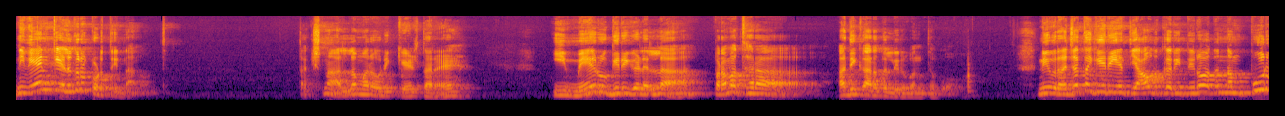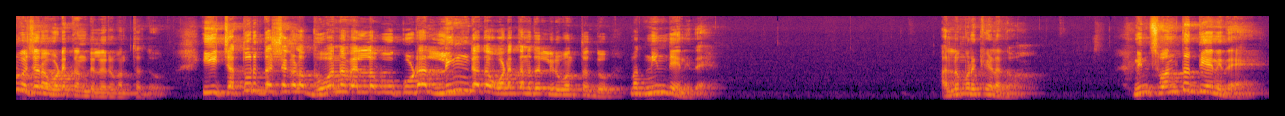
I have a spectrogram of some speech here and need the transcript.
ನೀವೇನು ಕೇಳಿದ್ರೂ ಕೊಡ್ತೀನಿ ನಾನು ಅಂತ. ತಕ್ಷಣ ಅಲ್ಲಮರ್ ಅವ್ರಿಗೆ ಕೇಳ್ತಾರೆ, ಈ ಮೇರುಗಿರಿಗಳೆಲ್ಲ ಪ್ರಮಥರ ಅಧಿಕಾರದಲ್ಲಿರುವಂಥವು. ನೀವು ರಜತಗಿರಿ ಅಂತ ಯಾವ್ದು ಕರಿತೀರೋ ಅದನ್ನು ನಮ್ಮ ಪೂರ್ವಜರ ಒಡೆತನದಲ್ಲಿರುವಂಥದ್ದು. ಈ ಚತುರ್ದಶಗಳ ಭುವನವೆಲ್ಲವೂ ಕೂಡ ಲಿಂಗದ ಒಡೆತನದಲ್ಲಿರುವಂಥದ್ದು. ಮತ್ತು ನಿಂದೇನಿದೆ? ಅಲ್ಲಮರು ಕೇಳೋದು ನಿನ್ನ ಸ್ವಂತದ್ದು ಏನಿದೆ?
